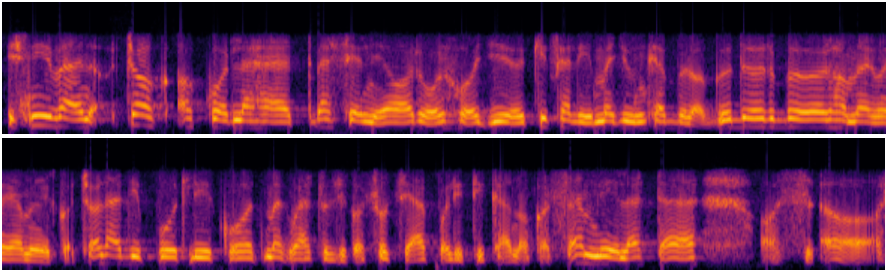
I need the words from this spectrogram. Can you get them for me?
És nyilván csak akkor lehet beszélni arról, hogy kifelé megyünk ebből a gödörből, ha megemeljük a családi pótlékot, megváltozik a szociálpolitikának a szemlélete, a, a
